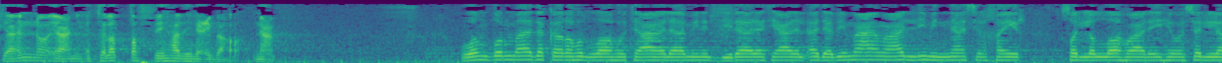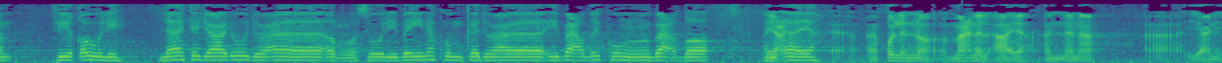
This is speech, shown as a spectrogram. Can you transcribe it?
كأنه يعني يتلطف في هذه العبارة. نعم. وانظر ما ذكره الله تعالى من الدلالة على الأدب مع معلم الناس الخير صلى الله عليه وسلم في قوله لا تجعلوا دعاء الرسول بينكم كدعاء بعضكم بعضا. الآية يقول أنه معنى الآية أننا يعني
